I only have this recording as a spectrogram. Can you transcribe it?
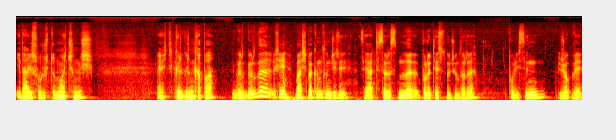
idari soruşturma açılmış. Evet Gırgır'ın kapağı. Gırgır'da şey Başbakan Tunceli ziyareti sırasında protestocuları polisin job ve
